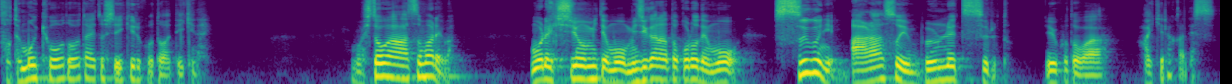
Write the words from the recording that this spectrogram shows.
とても共同体として生きることはできない。もう人が集まればもう歴史を見ても身近なところでもすぐに争い分裂するということは明らかです。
